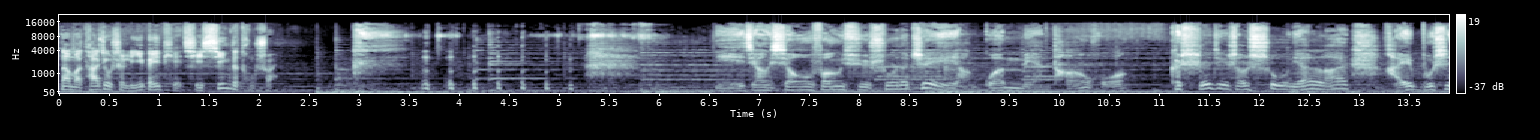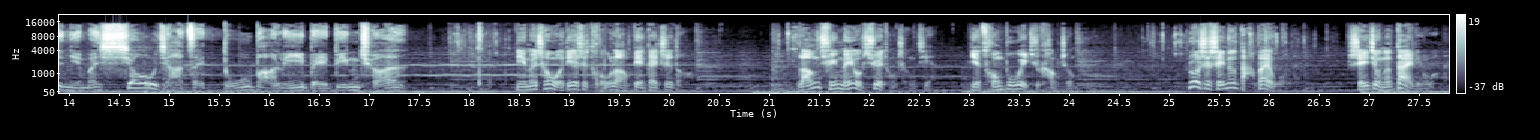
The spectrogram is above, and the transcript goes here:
那么他就是李北铁骑新的统帅。你将萧方旭说的这样冠冕堂皇，可实际上数年来还不是你们萧家在独霸李北兵权？你们称我爹是头狼，便该知道，狼群没有血统成见，也从不畏惧抗争。若是谁能打败我们，谁就能带领我们。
